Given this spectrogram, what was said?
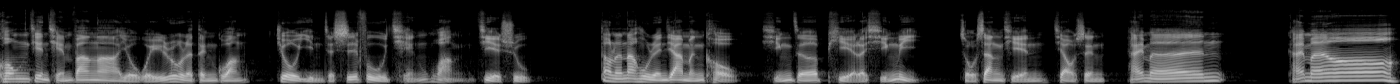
空见前方啊有微弱的灯光。就引着师傅前往借宿，到了那户人家门口，行者撇了行李，走上前叫声：“开门，开门哦！”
